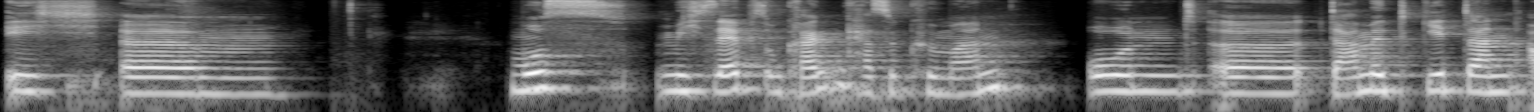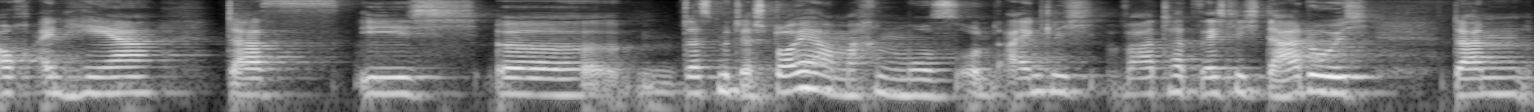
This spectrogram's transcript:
ich ähm, muss mich selbst um Krankenkasse kümmern und äh, damit geht dann auch einher, dass ich äh, das mit der Steuer machen muss. Und eigentlich war tatsächlich dadurch dann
